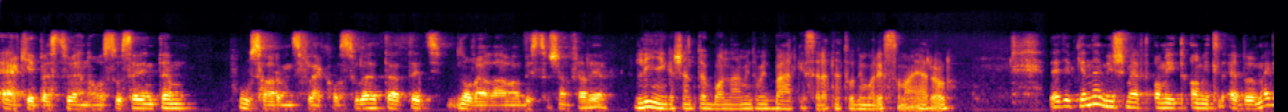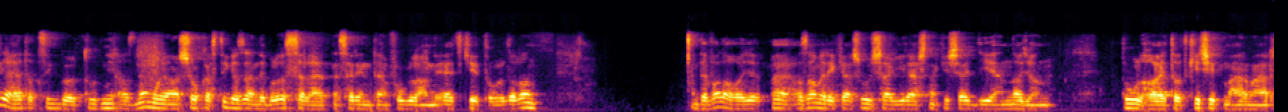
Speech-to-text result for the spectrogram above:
elképesztően hosszú. Szerintem 20-30 flag hosszú lehet, tehát egy novellával biztosan felér lényegesen több annál, mint amit bárki szeretne tudni Marissa Mayerről. De egyébként nem is, mert amit, amit ebből meg lehet a cikkből tudni, az nem olyan sok, azt igazándiból össze lehetne szerintem foglalni egy-két oldalon, de valahogy az amerikás újságírásnak is egy ilyen nagyon túlhajtott, kicsit már-már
